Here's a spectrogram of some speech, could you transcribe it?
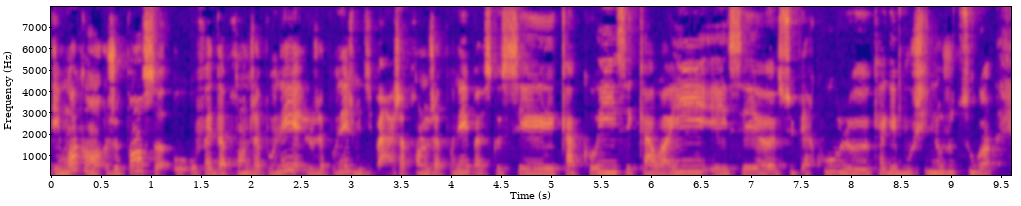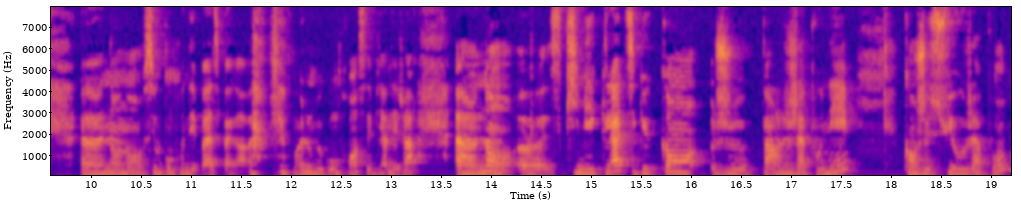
Et moi, quand je pense au, fait d'apprendre japonais, le japonais, je me dis, bah, j'apprends le japonais parce que c'est kakoi, c'est kawaii et c'est euh, super cool, euh, kagebushi no jutsu. Hein. Non, non, si vous comprenez pas, c'est pas grave. moi, je me comprends, c'est bien déjà. non, ce qui m'éclate, c'est que quand je parle japonais, quand je suis au Japon,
